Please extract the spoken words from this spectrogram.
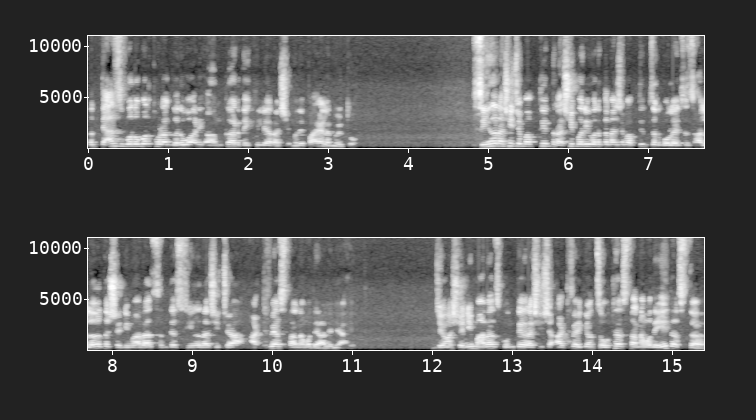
पण त्याचबरोबर थोडा गर्व आणि अहंकार देखील या राशीमध्ये पाहायला मिळतो. सिंह राशीच्या बाबतीत राशी परिवर्तनाच्या बाबतीत जर बोलायचं झालं तर शनी महाराज सध्या सिंह राशीच्या आठव्या स्थानामध्ये आलेले आहेत. जेव्हा शनी महाराज कोणत्या राशीच्या आठव्या किंवा चौथ्या स्थानामध्ये येत असतात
